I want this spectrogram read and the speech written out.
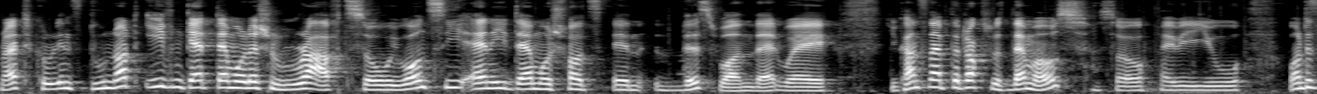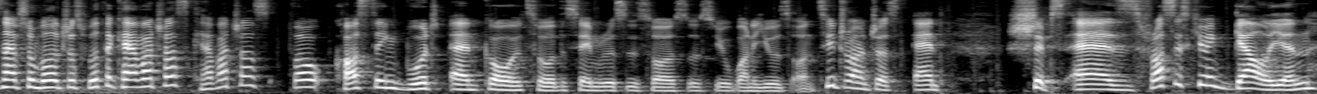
right? Koreans do not even get demolition rafts, so we won't see any demo shots in this one. That way, you can't snipe the docks with demos, so maybe you want to snipe some villagers with the Cav Archers. Kavachas, though, costing wood and gold, so the same resources you want to use on siege launchers and ships. As Frost is queuing Galleon,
